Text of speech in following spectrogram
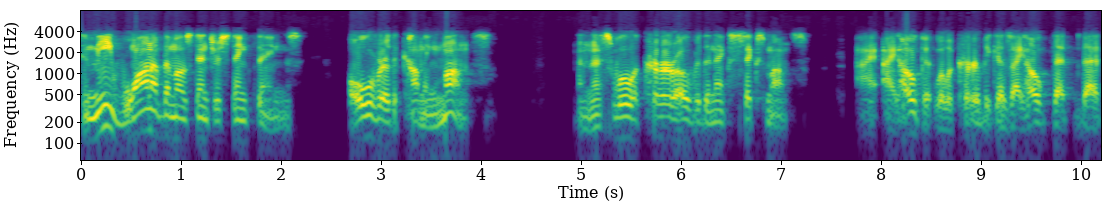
to me, one of the most interesting things over the coming months, and this will occur over the next six months. I, I hope it will occur because I hope that that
